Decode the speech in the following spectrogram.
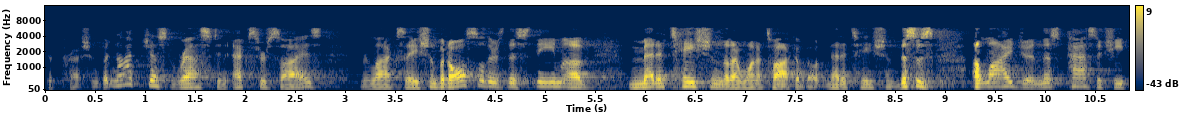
depression. But not just rest and exercise, relaxation, but also there's this theme of meditation that I want to talk about. Meditation. This is Elijah in this passage. He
